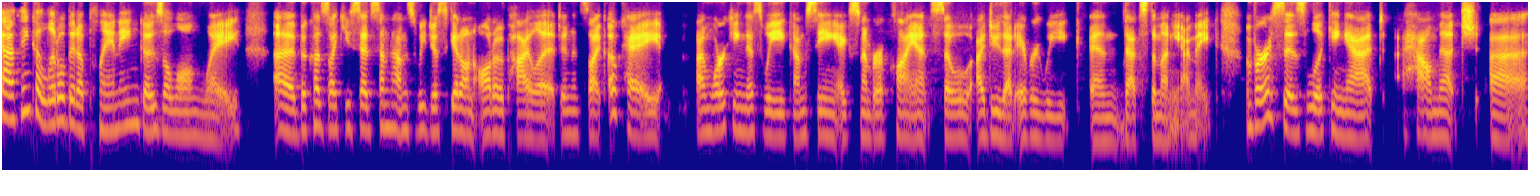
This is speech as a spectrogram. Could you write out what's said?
Yeah, I think a little bit of planning goes a long way uh, because, like you said, sometimes we just get on autopilot and it's like, okay, I'm working this week, I'm seeing X number of clients. So I do that every week and that's the money I make versus looking at how much, uh,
